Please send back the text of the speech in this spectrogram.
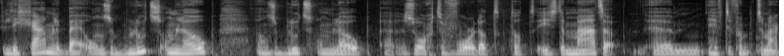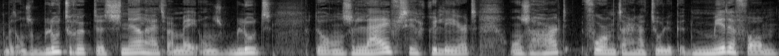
lichamelijk bij onze bloedsomloop. Onze bloedsomloop uh, zorgt ervoor dat dat is de mate um, heeft te maken met onze bloeddruk, de snelheid waarmee ons bloed door ons lijf circuleert. Ons hart vormt daar natuurlijk het midden van.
